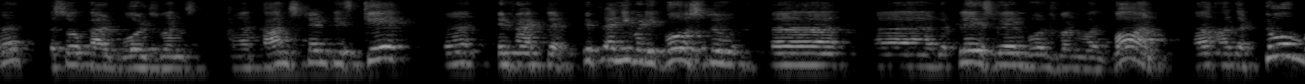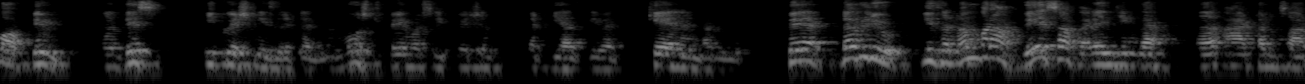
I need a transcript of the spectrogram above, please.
uh, the so-called Boltzmann's uh, constant is K. Uh, in fact, if anybody goes to uh, uh, the place where Boltzmann was born, uh, on the tomb of him, this equation is written, the most famous equation that he has given, KL and W where W is the number of ways of arranging the uh, atoms or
